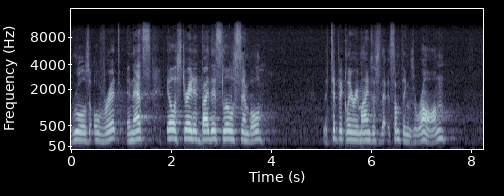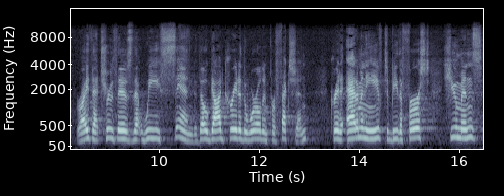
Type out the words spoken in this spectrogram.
rules over it, and that's illustrated by this little symbol that typically reminds us that something's wrong, right? That truth is that we sinned. Though God created the world in perfection, created Adam and Eve to be the first humans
